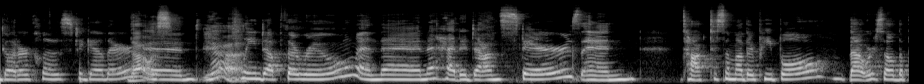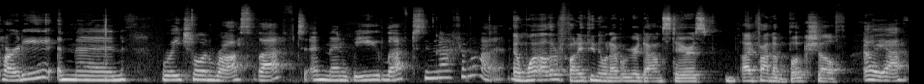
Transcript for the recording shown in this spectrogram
got our clothes together That was- and yeah. cleaned up the room and then headed downstairs and talked to some other people that were still at the party and then Rachel and Ross left and then we left soon after that. and one other funny thing that whenever we were downstairs, I found a bookshelf. Oh yeah.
